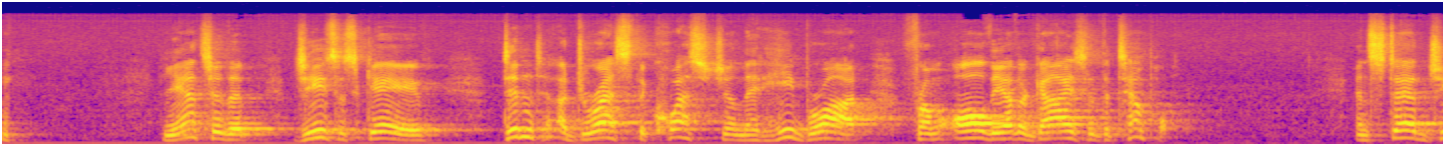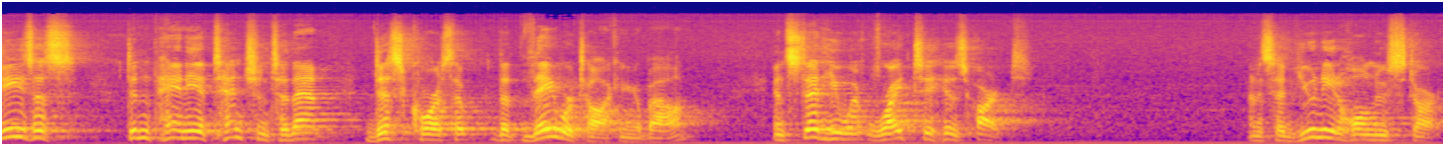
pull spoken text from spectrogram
the answer that Jesus gave didn't address the question that he brought from all the other guys at the temple. Instead, Jesus didn't pay any attention to that discourse that, that they were talking about. Instead, he went right to his heart. And he said, You need a whole new start.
